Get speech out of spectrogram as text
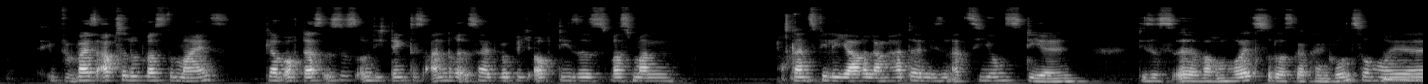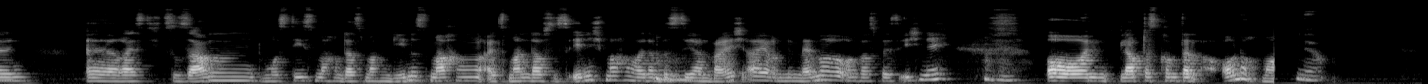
ich weiß absolut, was du meinst. Ich glaube, auch das ist es und ich denke, das andere ist halt wirklich auch dieses, was man ganz viele Jahre lang hatte in diesen Erziehungsstilen. Dieses, äh, warum heulst du? Du hast gar keinen Grund zu heulen. Mhm äh, reiß dich zusammen, du musst dies machen, das machen, jenes machen. Als Mann darfst du es eh nicht machen, weil dann Mhm. bist du ja ein Weichei und eine Memme und was weiß ich nicht. Mhm. Und ich glaube, das kommt dann auch noch mal. Ja.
